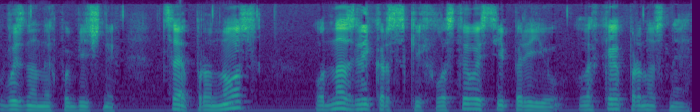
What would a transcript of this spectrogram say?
визнаних побічних це пронос, одна з лікарських властивостей перію, легке проносне.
